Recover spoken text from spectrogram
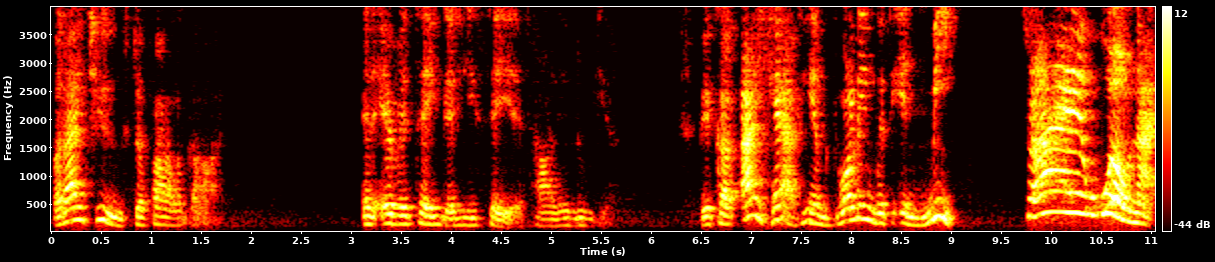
But I choose to follow God in everything that He says. Hallelujah. Because I have Him dwelling within me. So I will not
